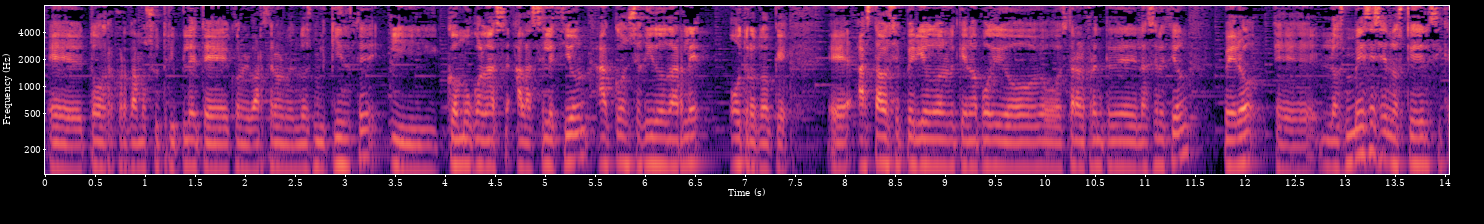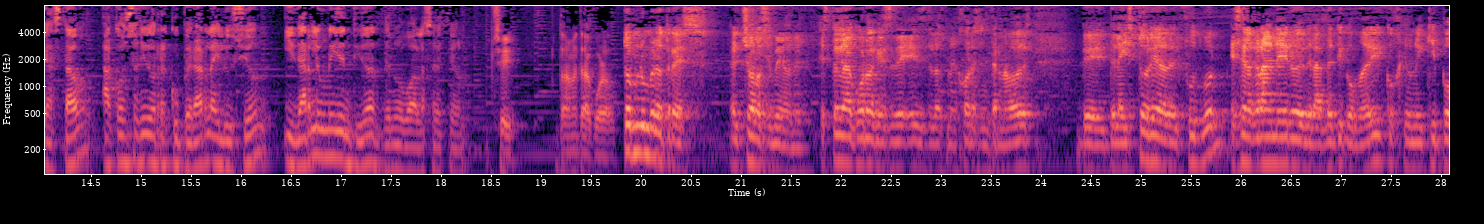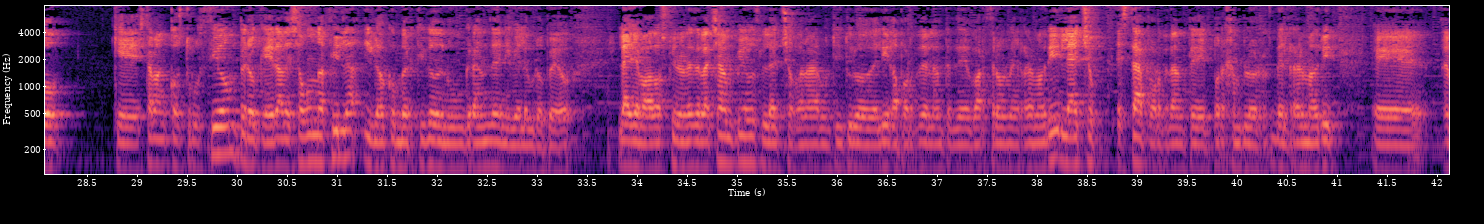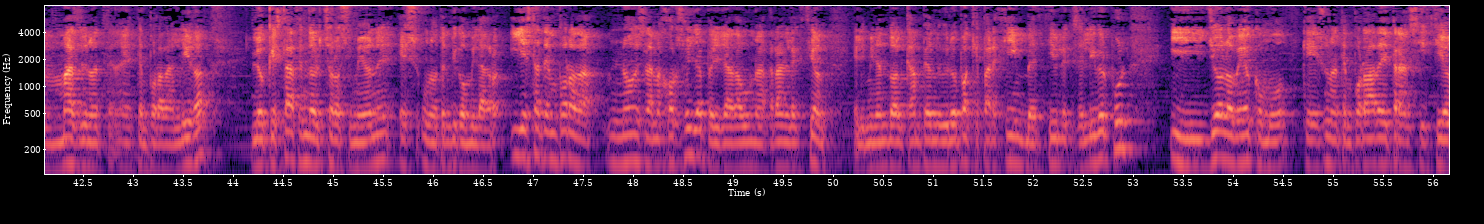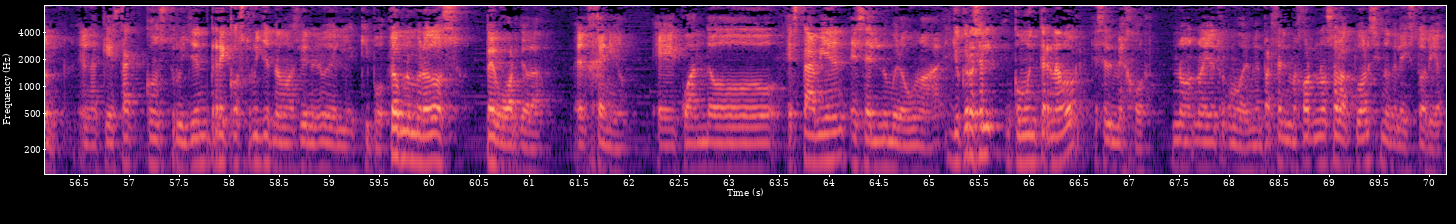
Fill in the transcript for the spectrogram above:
Eh, todos recordamos su triplete con el Barcelona en 2015 y cómo con las, a la selección ha conseguido darle otro toque. Eh, ha estado ese periodo en el que no ha podido estar al frente de la selección, pero eh, los meses en los que él sí que ha estado ha conseguido recuperar la ilusión y darle una identidad de nuevo a la selección. Sí, totalmente de acuerdo. Top número 3, el Cholo Simeone. Estoy de acuerdo que es de, es de los mejores entrenadores de, de, la historia del fútbol. Es el gran héroe del Atlético de Madrid. Cogió un equipo que estaba en construcción, pero que era de segunda fila y lo ha convertido en un grande a nivel europeo. Le ha llevado a dos finales de la Champions, le ha hecho ganar un título de liga por delante de Barcelona y Real Madrid, le ha hecho estar por delante, por ejemplo, del Real Madrid eh, en más de una temporada en liga. Lo que está haciendo el Cholo Simeone es un auténtico milagro. Y esta temporada no es la mejor suya, pero ya ha dado una gran lección, eliminando al campeón de Europa que parecía invencible, que es el Liverpool. Y yo lo veo como que es una temporada de transición en la que está construyendo, reconstruyendo más bien el equipo. Top número 2, Pep Guardiola, el genio. Eh, cuando está bien es el número uno. Yo creo que como entrenador es el mejor. No, no hay otro como él. Me parece el mejor no solo actual, sino de la historia.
